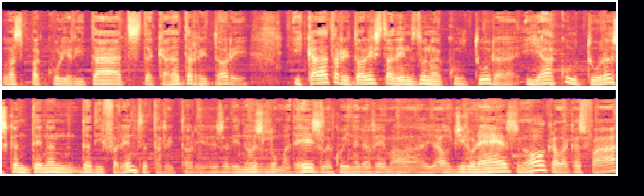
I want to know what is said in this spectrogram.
les peculiaritats de cada territori. I cada territori està dins d'una cultura. I hi ha cultures que en tenen de diferents de territoris. És a dir, no és el mateix la cuina que fem al Gironès no? que la que es fa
